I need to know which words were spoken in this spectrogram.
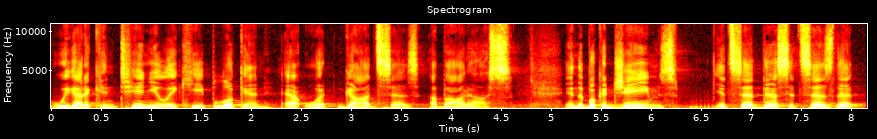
We got to continually keep looking at what God says about us. In the book of James, it said this it says that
